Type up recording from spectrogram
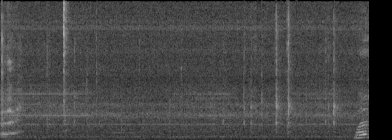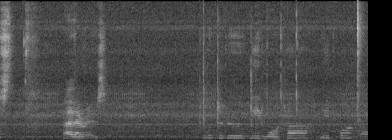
Ugh. Where's... Ah, there it is. Need water. Need water.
